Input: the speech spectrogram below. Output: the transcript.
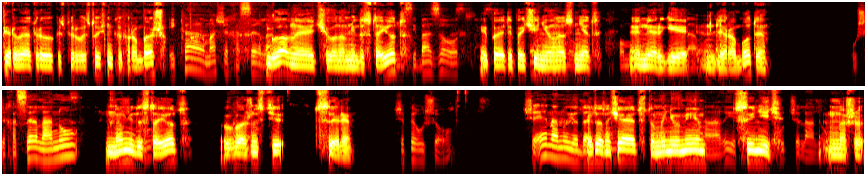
Первый отрывок из первоисточников Рабаш. Главное, чего нам не достает, и по этой причине у нас нет энергии для работы, нам не достает важности цели. Это означает, что мы не умеем ценить наше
